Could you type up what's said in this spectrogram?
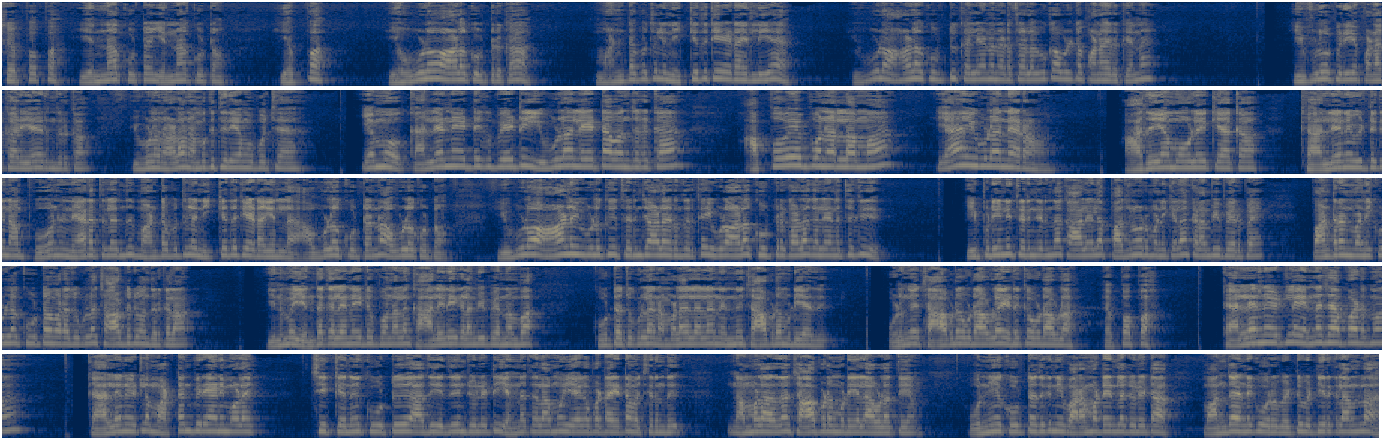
செப்பப்பா என்ன கூட்டம் என்ன கூட்டம்? எப்பா எவ்வளோ ஆளை கூப்பிட்டுருக்கா? மண்டபத்தில் நிற்கிறதுக்கே இடம் இல்லையா. இவ்வளோ ஆளை கூப்பிட்டு கல்யாணம் நடத்த அளவுக்கு அவள்கிட்ட பணம் இருக்கேன்னு இவ்வளோ பெரிய பணக்காரியாக இருந்திருக்கா? இவ்வளோ நாளாக நமக்கு தெரியாமல் போச்சே. ஏமோ கல்யாண வீட்டுக்கு போயிட்டு இவ்வளோ லேட்டாக வந்திருக்கா? அப்போவே போனலாமா ஏன் இவ்வளோ நேரம்? அதையா மூளை கேட்கா கல்யாண வீட்டுக்கு நான் போன நேரத்துலேருந்து மண்டபத்தில் நிற்கிறதுக்கு இடம் இல்லை. அவ்வளோ கூட்டம்னா அவ்வளோ கூட்டம். இவ்வளோ ஆள் இவளுக்கு தெரிஞ்ச ஆளாக இருந்திருக்கா? இவ்வளோ ஆளை கூப்பிட்டுருக்காளா கல்யாணத்துக்கு? இப்படின்னு தெரிஞ்சிருந்தா காலையில் பதினோரு மணிக்கெல்லாம் கிளம்பி போயிருப்பேன். பன்னெண்டு மணிக்குள்ளே கூட்டம் வரதுக்குள்ளே சாப்பிட்டுட்டு வந்திருக்கலாம். இனிமே எந்த கல்யாணம் ஆகிட்டு போனாலும் காலையிலே கிளம்பி போயிருந்தோம்பா கூட்டத்துக்குள்ள நம்மளால எல்லாம் நின்று சாப்பிட முடியாது. ஒழுங்கா சாப்பிட விடாவளா எடுக்க விடாவளா எப்பப்பா? கல்யாண வீட்டில் என்ன சாப்பாடுமா? கல்யாண வீட்டில் மட்டன் பிரியாணி மோளை. சிக்கனு கூட்டு அது இதுன்னு சொல்லிட்டு என்னத்தெல்லாமோ ஏகப்பட்ட ஐட்டம் வச்சிருந்து நம்மளால தான் சாப்பிட முடியல அவ்வளோத்தையும். உன்னைய கூப்பிட்டதுக்கு நீ வரமாட்டேன்னு சொல்லிட்டா. வந்த அன்னைக்கு ஒரு வெட்டு வெட்டியிருக்கலாம்ல?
